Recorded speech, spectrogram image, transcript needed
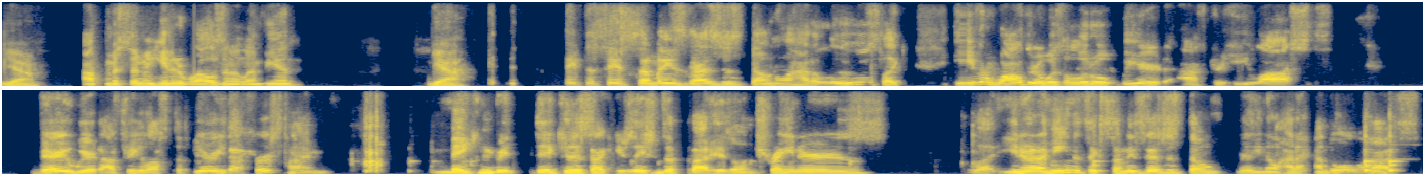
yeah. I'm assuming he did well as an Olympian. Yeah. safe to say some of these guys just don't know how to lose. Like even Wilder was a little weird after he lost, very weird after he lost to Fury that first time, making ridiculous accusations about his own trainers. Like you know what I mean? It's like some of these guys just don't really know how to handle a loss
